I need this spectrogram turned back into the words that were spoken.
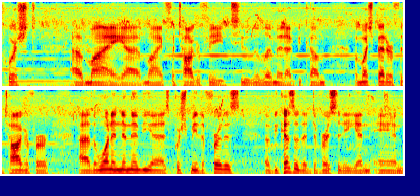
pushed uh, my uh, my photography to the limit. I've become a much better photographer. Uh, the one in Namibia has pushed me the furthest uh, because of the diversity and and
